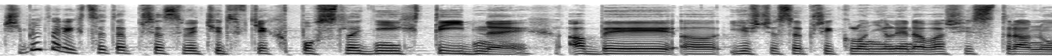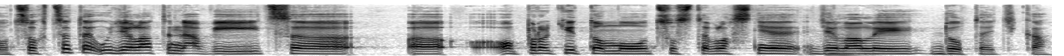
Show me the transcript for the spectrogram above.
Čím by tady chcete přesvědčit v těch posledních týdnech, aby eh, ještě se přiklonili na vaši stranu? Co chcete udělat navíc, eh, Eh, oproti tomu, co jste vlastně dělali doteďka?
